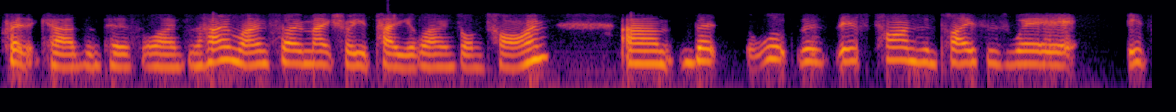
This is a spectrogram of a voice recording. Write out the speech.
credit cards and personal loans and home loans, so make sure you pay your loans on time. Um, but look, there's, there's times and places where it's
